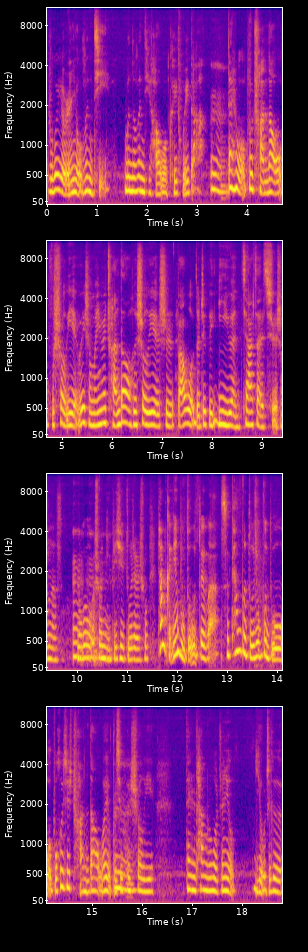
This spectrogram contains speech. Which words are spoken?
如果有人有问题，问的问题好，我可以回答。嗯，但是我不传道，我不授业，为什么？因为传道和授业是把我的这个意愿加在学生的。如果我说你必须读这书，他们肯定不读，对吧？所以他们不读就不读，我不会去传道，我也不去会授业。但是他们如果真有有这个。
